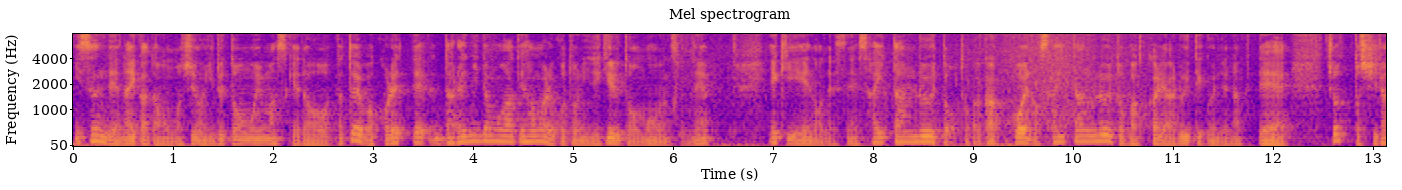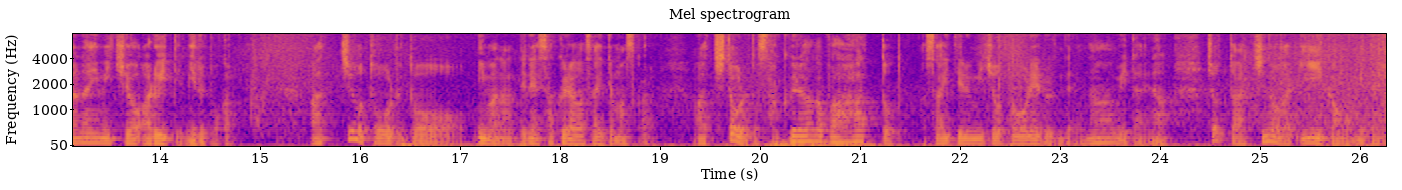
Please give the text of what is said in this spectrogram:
に住んでない方ももちろんいると思いますけど例えばこれって誰にでも当てはまることにできると思うんですよね。駅へのですね最短ルートとか学校への最短ルートばっかり歩いていくんじゃなくてちょっと知らない道を歩いてみるとか。あっちを通ると今なんてね桜が咲いてますから。あっち通ると桜がバーッと咲いてる道を通れるんだよなみたいな。ちょっとあっちの方がいいかもみたいな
